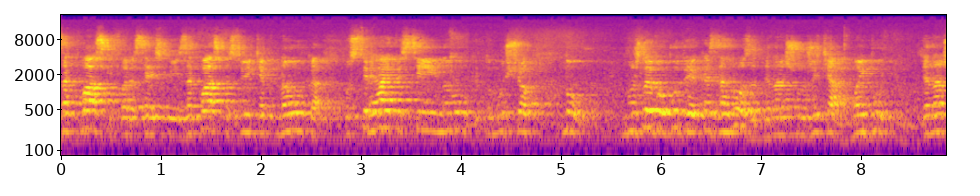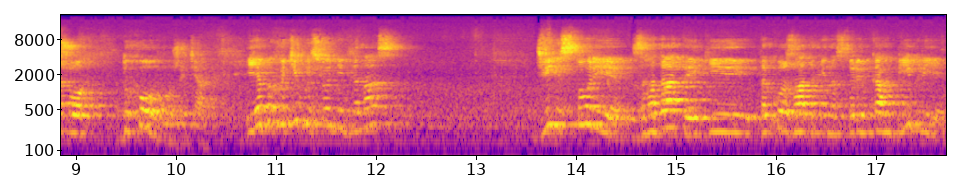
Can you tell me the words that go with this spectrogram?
закваски фарисейської, закваска стоїть як наука. Остерігайтеся цієї науки, тому що, ну, можливо, буде якась загроза для нашого життя в майбутньому, для нашого духовного життя. І я би хотів би сьогодні для нас дві історії згадати, які також згадані на сторінках Біблії,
